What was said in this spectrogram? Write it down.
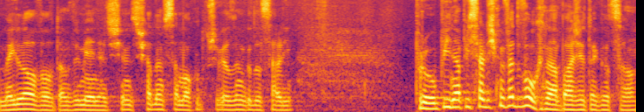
mailowo tam wymieniać się, więc wsiadłem w samochód, przywiozłem go do sali prób i napisaliśmy we dwóch na bazie tego, co,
